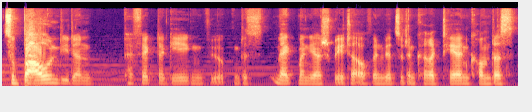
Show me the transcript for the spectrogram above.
zu bauen, die dann perfekt dagegen wirken. Das merkt man ja später auch, wenn wir zu den Charakteren kommen, dass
